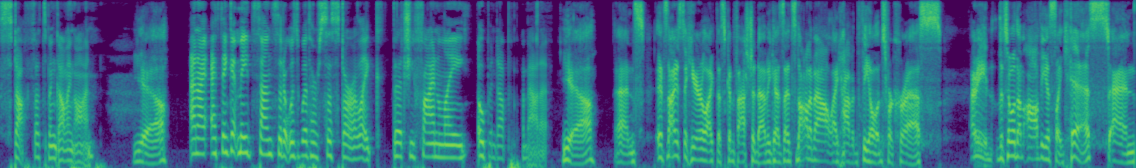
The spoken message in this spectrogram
stuff that's been going on. Yeah. And I, I think it made sense that it was with her sister, like that she finally opened up about it. Yeah. And it's nice to hear like this confession now because it's not about like having feelings for Chris. I mean, the two of them obviously kiss, and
